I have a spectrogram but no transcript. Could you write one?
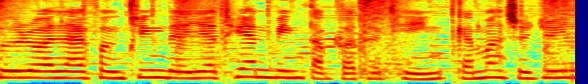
Vừa rồi là phần chuyên đề do Thúy Anh biên tập và thực hiện. Cảm ơn sự chú ý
